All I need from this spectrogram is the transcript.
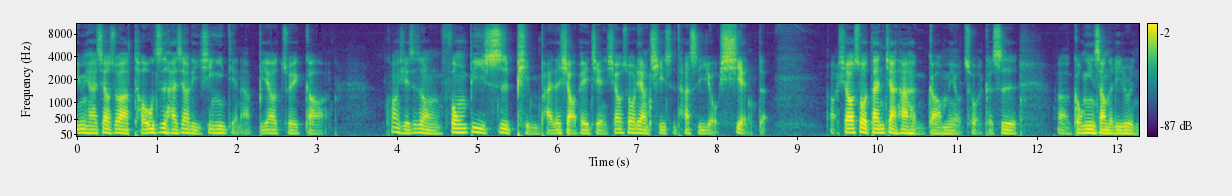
因为还是要说啊，投资还是要理性一点啊，不要追高。况且这种封闭式品牌的小配件，销售量其实它是有限的哦，销售单价它很高没有错，可是呃，供应商的利润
